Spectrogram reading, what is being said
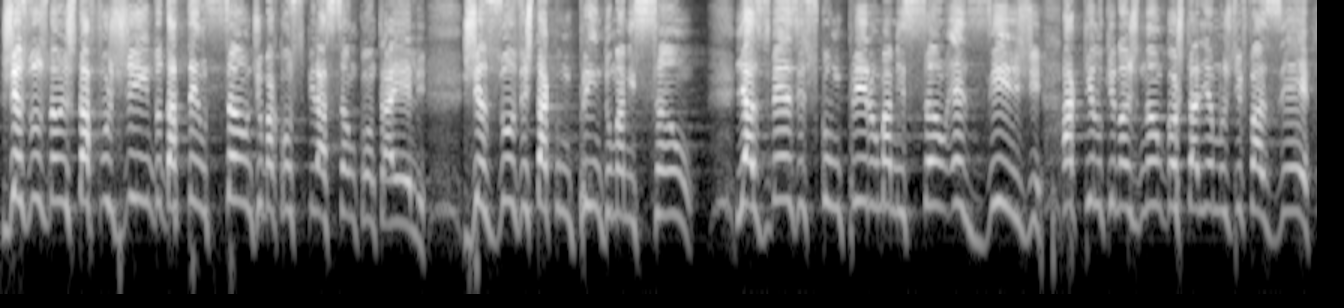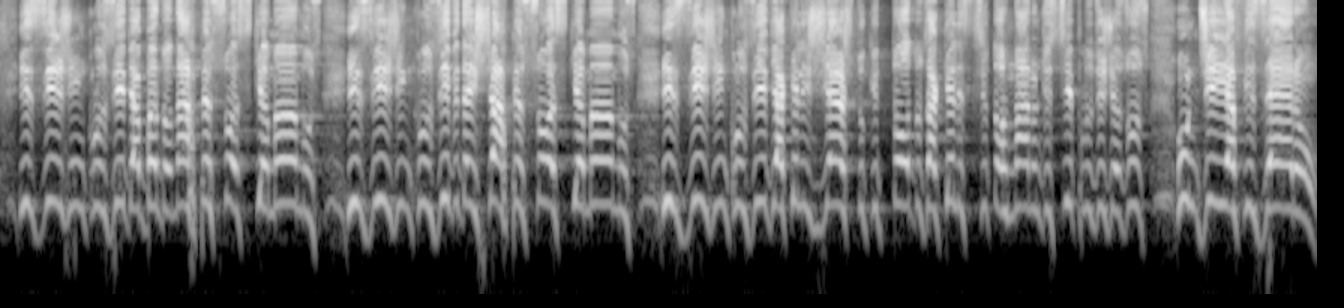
Jesus não está fugindo da tensão de uma conspiração contra ele. Jesus está cumprindo uma missão. E às vezes cumprir uma missão exige aquilo que nós não gostaríamos de fazer, exige inclusive abandonar pessoas que amamos, exige inclusive deixar pessoas que amamos, exige inclusive aquele gesto que todos aqueles que se tornaram discípulos de Jesus um dia fizeram:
